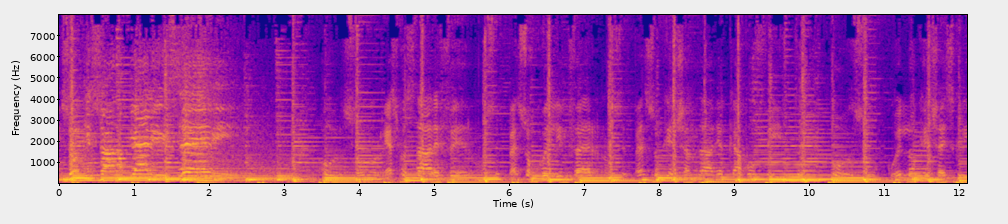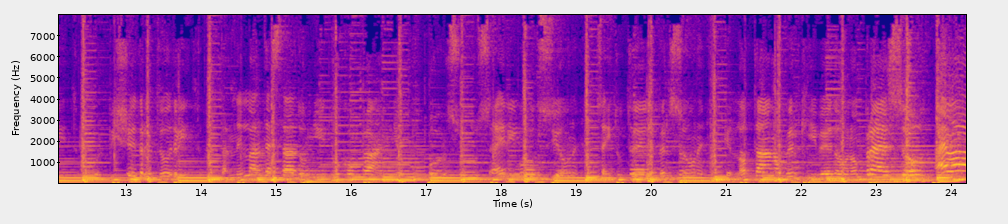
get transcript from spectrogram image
I solchi sono pieni di semi. Orso, non riesco a stare fermo se penso a quell'inferno, se penso che ci andavi a capofitto. Quello che c'hai scritto colpisce dritto dritto, sta nella testa ad ogni tuo compagno. Orso, tu sei rivoluzione, sei tutte le persone che lottano per chi vedono oppresso. E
